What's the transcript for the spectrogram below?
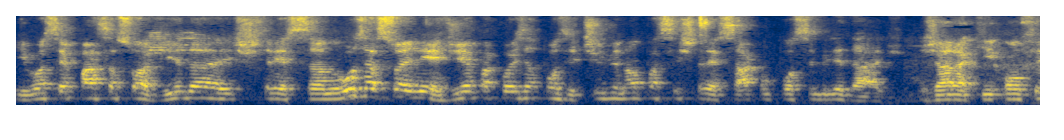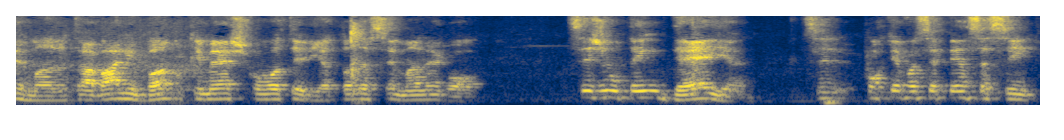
E você passa a sua vida estressando. Usa a sua energia para coisa positiva e não para se estressar com possibilidade. Jaraqui confirmando. Trabalho em banco que mexe com loteria. Toda semana é golpe. Vocês não têm ideia. Porque você pensa assim,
